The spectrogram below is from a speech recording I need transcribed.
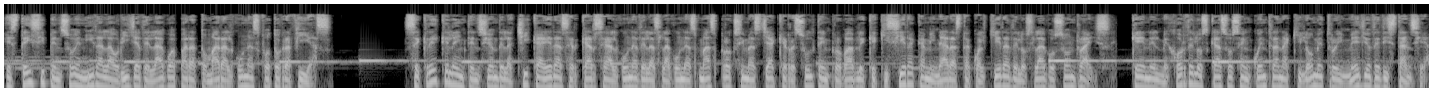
Stacy pensó en ir a la orilla del agua para tomar algunas fotografías. Se cree que la intención de la chica era acercarse a alguna de las lagunas más próximas ya que resulta improbable que quisiera caminar hasta cualquiera de los lagos Sunrise, que en el mejor de los casos se encuentran a kilómetro y medio de distancia.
